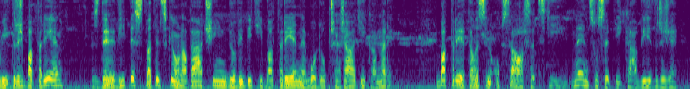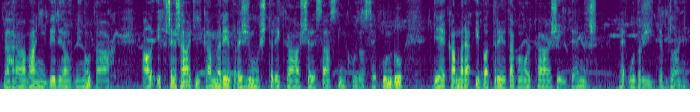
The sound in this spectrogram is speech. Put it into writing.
výdrž baterie? Zde je výpis statického natáčení do vybití baterie nebo do přehrátí kamery. Baterie Telesin obstála se ctí, nejen co se týká výdrže nahrávání videa v minutách, ale i přeřátí kamery v režimu 4K 60 snímků za sekundu, kdy je kamera i baterie tak horká, že ji téměř neudržíte v dlaně.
